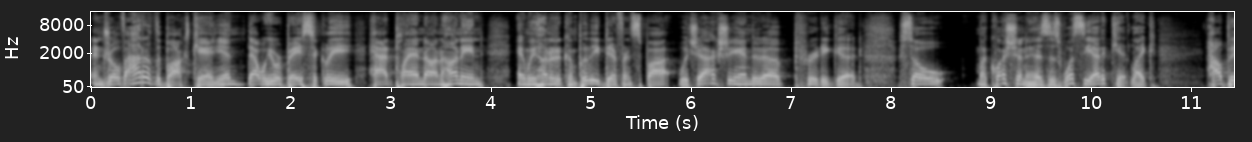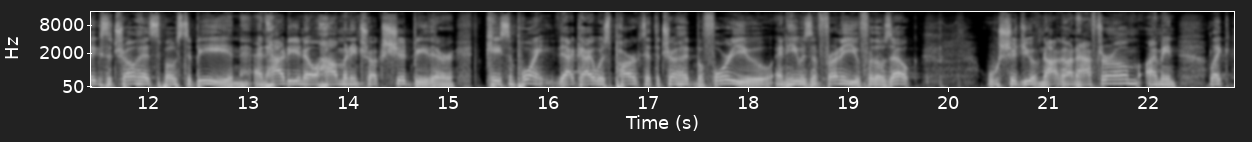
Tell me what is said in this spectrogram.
and drove out of the box canyon that we were basically had planned on hunting and we hunted a completely different spot which actually ended up pretty good so my question is is what's the etiquette like how big is the trailhead supposed to be? And, and how do you know how many trucks should be there? Case in point that guy was parked at the trailhead before you and he was in front of you for those elk. Should you have not gone after him? I mean like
